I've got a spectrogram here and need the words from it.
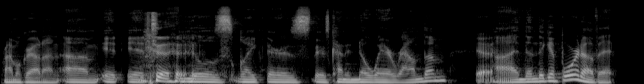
Primal Groudon, um, it it feels like there's there's kind of no way around them, Yeah. uh, and then they get bored of it.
